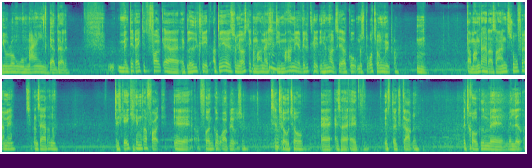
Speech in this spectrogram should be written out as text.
Euroroman. Ja, det er det. Men det er rigtigt, folk er, er glædeligt klædt. Og det, som jeg også lægger meget mærke til, de er meget mere velklædt i henhold til at gå med store, tunge møbler. Mm. Der er mange, der har deres egen sofaer med til koncerterne. Det skal ikke hindre folk øh, at få en god oplevelse til Toto. Af, altså af et, et stykke skrammel betrukket med, med læder.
